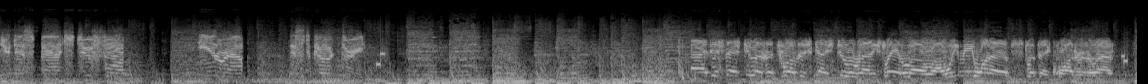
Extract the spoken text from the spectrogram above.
Roger, dispatch. 2-4. En route. This is code 3. Uh, dispatch 2 12, this guy's still around. He's laying low. Uh, we may want to slip that quadrant around.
